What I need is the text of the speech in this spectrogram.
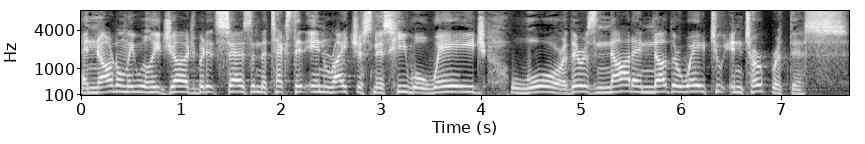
And not only will he judge, but it says in the text that in righteousness he will wage war. There is not another way to interpret this.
